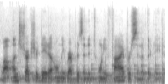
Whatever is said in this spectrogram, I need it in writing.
while unstructured data only represented 25% of their data.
